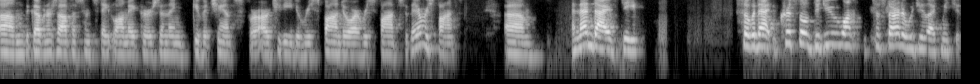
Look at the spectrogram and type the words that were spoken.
um, the governor's office and state lawmakers and then give a chance for RTD to respond to our response to their response. Um, and then dive deep. So with that, Crystal, did you want to start or would you like me to?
